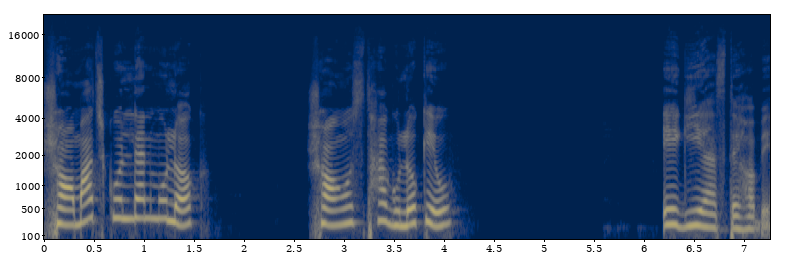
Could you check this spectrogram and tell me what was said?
সমাজ কল্যাণমূলক সংস্থাগুলোকেও এগিয়ে আসতে হবে।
